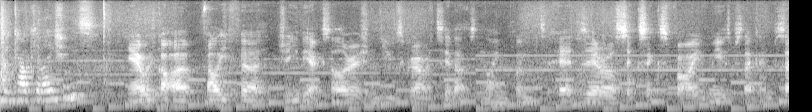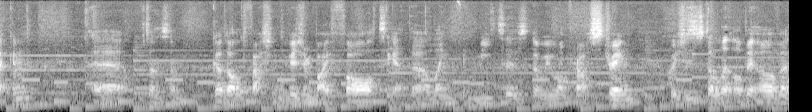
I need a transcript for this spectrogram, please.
Your calculations? Yeah, we've got a value for g, the acceleration due to gravity, that's 9.80665 metres per second per second. Uh, we've done some good old fashioned division by 4 to get the length in metres that we want for our string, which is just a little bit over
